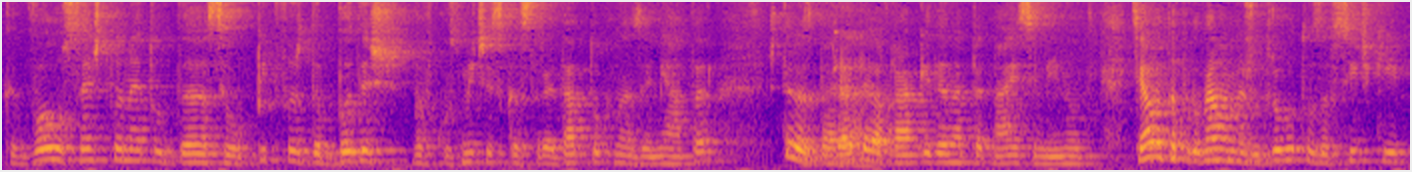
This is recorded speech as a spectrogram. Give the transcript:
Какво е усещането да се опитваш да бъдеш в космическа среда тук на Земята, ще разберете да. в рамките на 15 минути. Цялата програма, между другото, за всички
